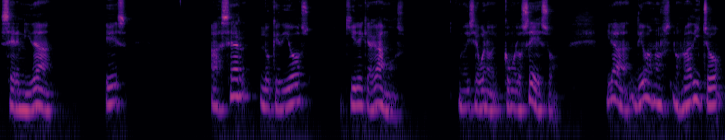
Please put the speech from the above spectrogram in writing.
serenidad, es hacer lo que Dios quiere que hagamos. Uno dice, bueno, ¿cómo lo sé eso? Mira, Dios nos, lo ha dicho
